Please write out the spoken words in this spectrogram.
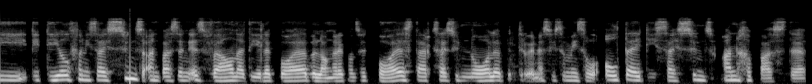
Die die deel van die seisoensaanpassing is wel natuurlik baie belangrik. Ons het baie sterk seisonale patrone. So mense sal altyd die seisoensaangepaste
